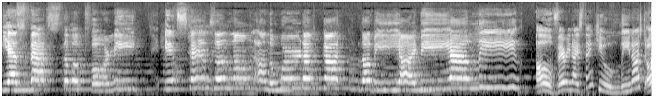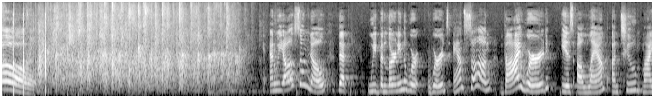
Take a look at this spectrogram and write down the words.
Yes, that's the book for me. It stands alone on the Word of God. The B I B L E. Oh, very nice. Thank you, Lena. Oh. And we also know that we've been learning the wor- words and song. Thy word is a lamp unto my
